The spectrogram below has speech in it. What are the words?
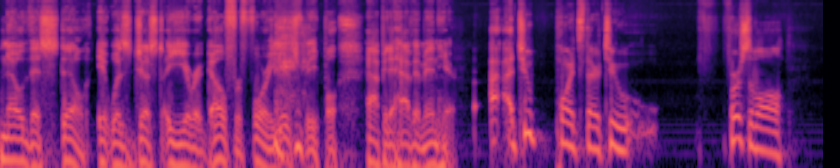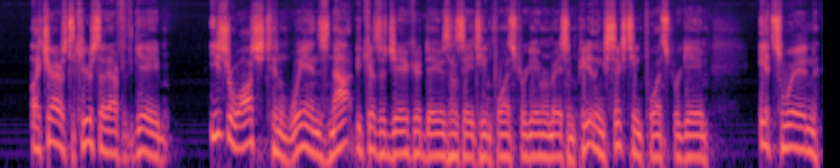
know this still. It was just a year ago for four years, people. Happy to have him in here. uh, two points there too. First of all, like Travis DeCuire said after the game, Eastern Washington wins not because of Jacob Davison's 18 points per game or Mason Peatling 16 points per game. It's when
